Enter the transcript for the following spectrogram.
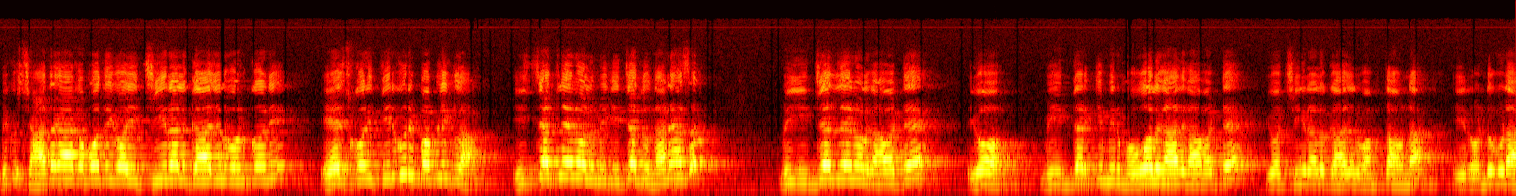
మీకు శాత కాకపోతే ఇగో ఈ చీరలు గాజులు కొనుక్కొని వేసుకొని తిరుగు రిపబ్లిక్లా ఇజ్జత్ లేని వాళ్ళు మీకు ఇజ్జత్ ఉందానే అసలు? మీకు ఇజ్జత్ లేని వాళ్ళు కాబట్టే ఇగో మీ ఇద్దరికి మీరు మొగోలు కాదు కాబట్టే ఇగో చీరలు గాజులు పంపుతా ఉన్నా. ఈ రెండు కూడా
